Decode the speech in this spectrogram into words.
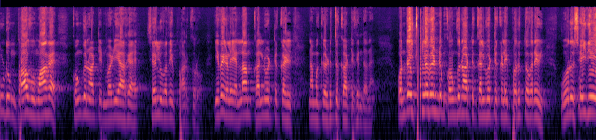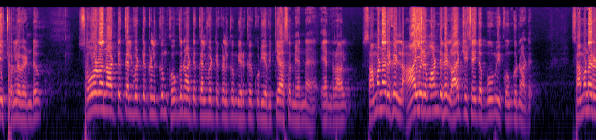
ஊடும் பாவுமாக கொங்கு நாட்டின் வழியாக செல்லுவதை பார்க்கிறோம். இவைகளை எல்லாம் கல்வெட்டுக்கள் நமக்கு எடுத்து காட்டுகின்றன. ஒன்றை சொல்ல வேண்டும். கொங்கு நாட்டு கல்வெட்டுக்களை பொறுத்தவரை ஒரு செய்தியை சொல்ல வேண்டும். சோழ நாட்டு கல்வெட்டுக்களுக்கும் கொங்கு நாட்டு கல்வெட்டுக்களுக்கும் இருக்கக்கூடிய வித்தியாசம் என்ன என்றால் சமணர்கள் ஆயிரம் ஆண்டுகள் ஆட்சி செய்த பூமி கொங்கு நாடு. சமணர்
